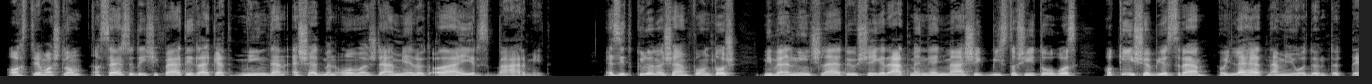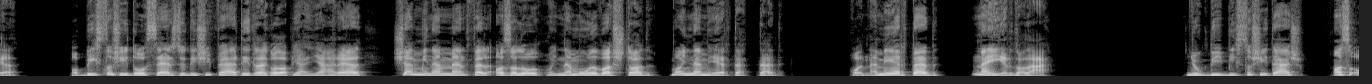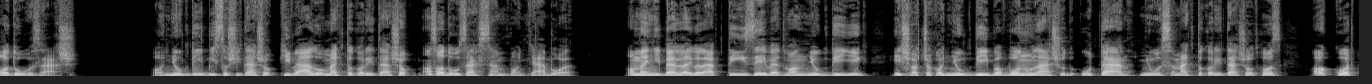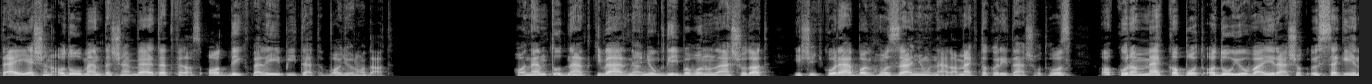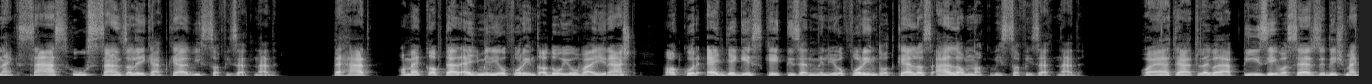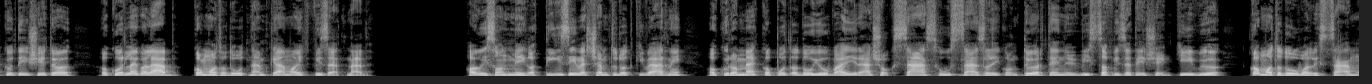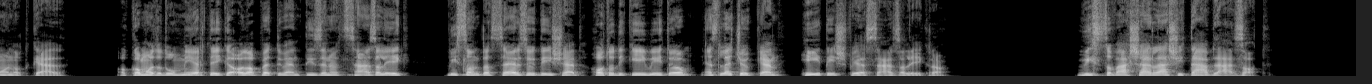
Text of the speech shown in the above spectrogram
Azt javaslom, a szerződési feltételeket minden esetben olvasd el, mielőtt aláírsz bármit. Ez itt különösen fontos, mivel nincs lehetőséged átmenni egy másik biztosítóhoz, ha később jössz rá, hogy lehet nem jól döntöttél. A biztosító szerződési feltételek alapján jár el, semmi nem ment fel az alól, hogy nem olvastad, vagy nem értetted. Ha nem érted, ne írd alá. Nyugdíjbiztosítás az adózás. A nyugdíjbiztosítások kiváló megtakarítások az adózás szempontjából. Amennyiben legalább 10 éved van nyugdíjig, és ha csak a nyugdíjba vonulásod után nyúlsz a megtakarításodhoz, akkor teljesen adómentesen veheted fel az addig felépített vagyonodat. Ha nem tudnád kivárni a nyugdíjba vonulásodat, és így korábban hozzányúlnál a megtakarításodhoz, akkor a megkapott adójóváírások összegének 120%-át kell visszafizetned. Tehát, ha megkaptál 1 millió forint adójóváírást, akkor 1,2 millió forintot kell az államnak visszafizetned. Ha eltelt legalább 10 év a szerződés megkötésétől, akkor legalább kamatadót nem kell majd fizetned. Ha viszont még a 10 évet sem tudod kivárni, akkor a megkapott adójóváírások 120%-on történő visszafizetésén kívül kamatadóval is számolnod kell. A kamatadó mértéke alapvetően 15%, viszont a szerződésed 6. évétől ez lecsökken 7,5%-ra. Visszavásárlási táblázat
